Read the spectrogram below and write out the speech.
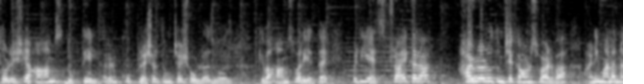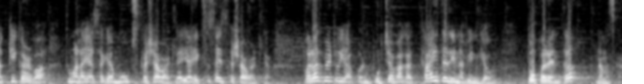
थोडेसे आर्म्स दुखतील कारण खूप प्रेशर तुमच्या शोल्डर्सवर किंवा आर्म्सवर येत आहे. बट येस ट्राय करा. हळूहळू तुमचे काउंट्स वाढवा आणि मला नक्की कळवा तुम्हाला या सगळ्या मूव्स कशा वाटल्या या एक्सरसाइज कशा वाटल्या परत भेटूया आपण पुढच्या भागात काहीतरी नवीन घेऊन. तोपर्यंत नमस्कार.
